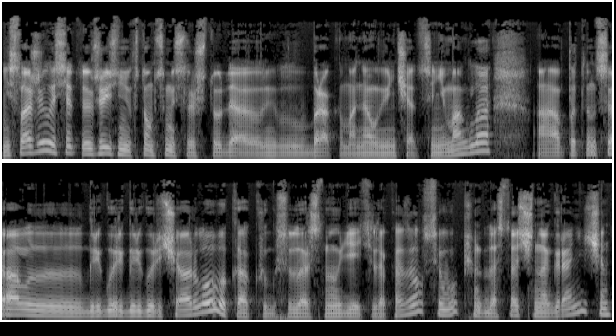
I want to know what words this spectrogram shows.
не сложилась эта жизнь в том смысле, что, да, браком она увенчаться не могла, а потенциал э, Григория Григорьевича Орлова как государственного деятеля оказался, в общем, достаточно ограничен.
